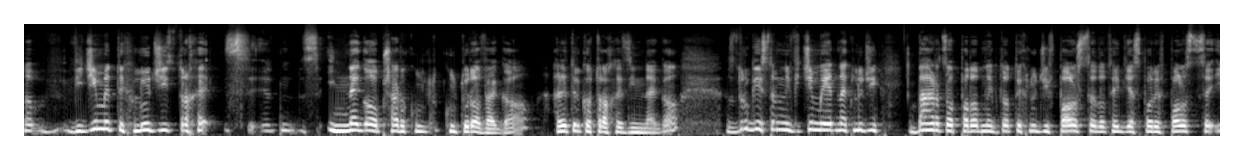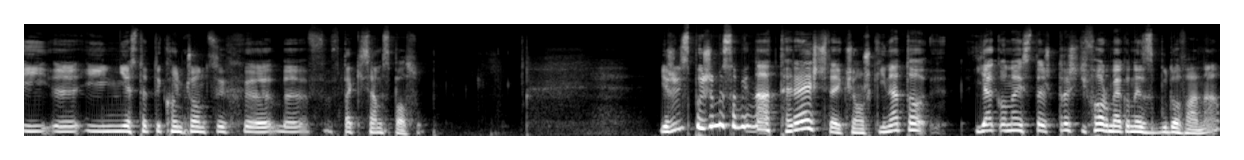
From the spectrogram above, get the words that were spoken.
no, widzimy tych ludzi trochę z, z innego obszaru kulturowego, ale tylko trochę z innego. Z drugiej strony widzimy jednak ludzi bardzo podobnych do tych ludzi w Polsce, do tej diaspory w Polsce i, e, i niestety kończących e, w taki sam sposób. Jeżeli spojrzymy sobie na treść tej książki, na to, jak ona jest też, treść i forma, jak ona jest zbudowana,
